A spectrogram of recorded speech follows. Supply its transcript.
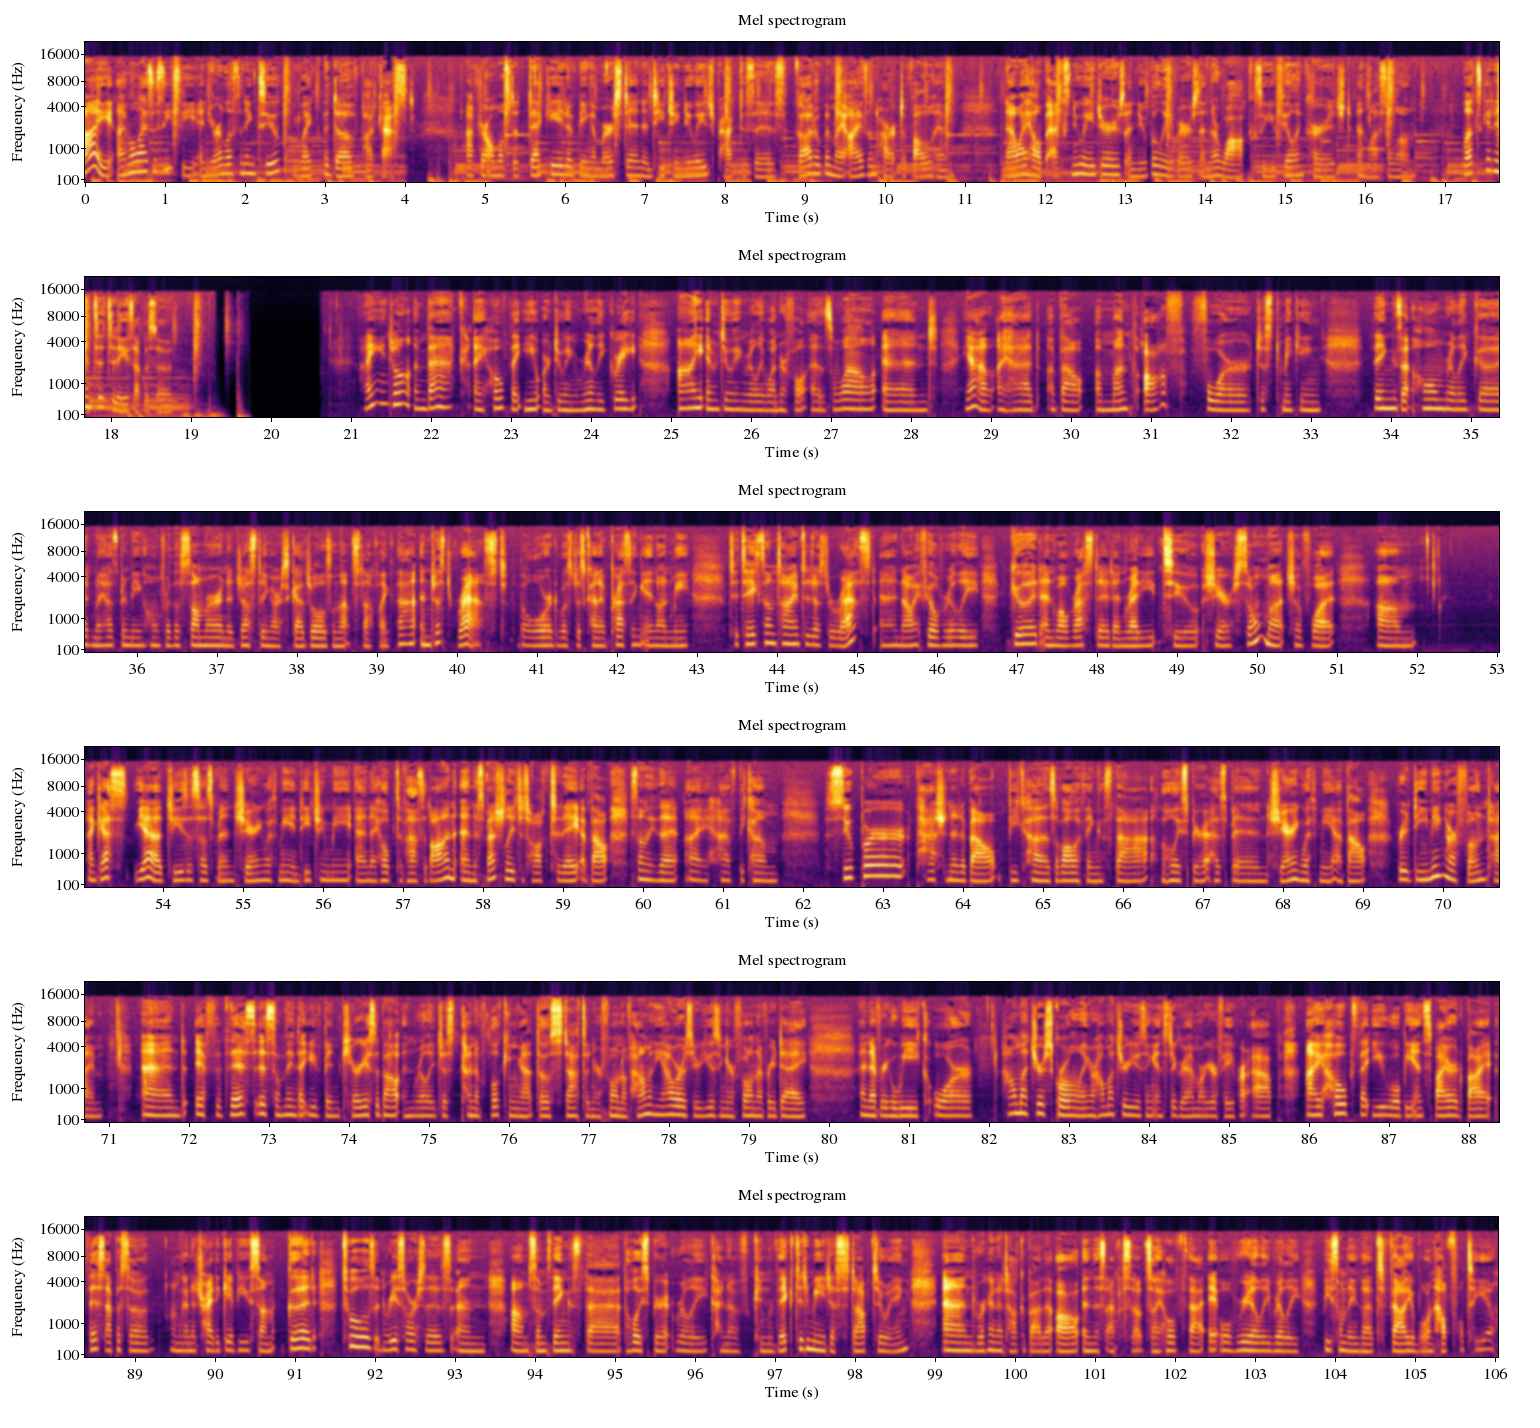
Hi, I'm Eliza Ceci, and you're listening to Like the Dove podcast. After almost a decade of being immersed in and teaching New Age practices, God opened my eyes and heart to follow Him. Now I help ex New Agers and new believers in their walk so you feel encouraged and less alone. Let's get into today's episode. Hi, Angel. I'm back. I hope that you are doing really great. I am doing really wonderful as well. And yeah, I had about a month off for just making things at home really good. My husband being home for the summer and adjusting our schedules and that stuff like that, and just rest. The Lord was just kind of pressing in on me to take some time to just rest, and now I feel really good and well rested and ready to share so much of what. Um, I guess, yeah, Jesus has been sharing with me and teaching me, and I hope to pass it on, and especially to talk today about something that I have become super passionate about because of all the things that the Holy Spirit has been sharing with me about redeeming our phone time. And if this is something that you've been curious about and really just kind of looking at those stats on your phone of how many hours you're using your phone every day and every week, or how much you're scrolling or how much you're using Instagram or your favorite app. I hope that you will be inspired by this episode. I'm going to try to give you some good tools and resources and um, some things that the Holy Spirit really kind of convicted me to stop doing. And we're going to talk about it all in this episode. So I hope that it will really, really be something that's valuable and helpful to you.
